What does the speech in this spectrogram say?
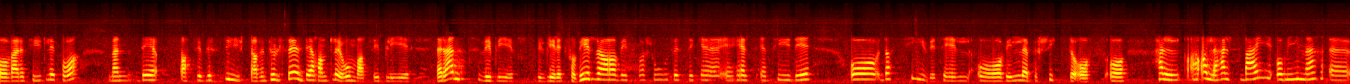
å være tydelige på. Men det at vi blir styrt av impulser, det handler jo om at vi blir redd, vi blir, vi blir litt forvirra av informasjon hvis det ikke er helt entydig. Og da sier vi til å ville beskytte oss. og hel, aller helst meg og mine eh,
